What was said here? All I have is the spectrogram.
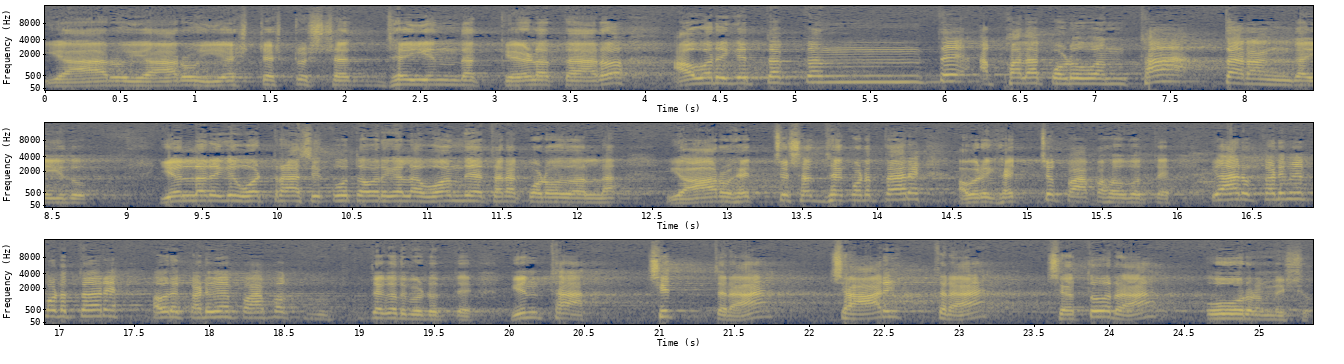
ಯಾರು ಯಾರು ಎಷ್ಟೆಷ್ಟು ಶ್ರದ್ಧೆಯಿಂದ ಕೇಳುತ್ತಾರೋ ಅವರಿಗೆ ತಕ್ಕಂತೆ ಫಲ ಕೊಡುವಂಥ ತರಂಗ ಇದು. ಎಲ್ಲರಿಗೆ ಒಟ್ರಾಸಿ ಕೂತವರಿಗೆಲ್ಲ ಒಂದೇ ಥರ ಕೊಡೋದಲ್ಲ. ಯಾರು ಹೆಚ್ಚು ಶ್ರದ್ಧೆ ಕೊಡ್ತಾರೆ, ಅವರಿಗೆ ಹೆಚ್ಚು ಪಾಪ ಹೋಗುತ್ತೆ. ಯಾರು ಕಡಿಮೆ ಕೊಡ್ತಾರೆ, ಅವರಿಗೆ ಕಡಿಮೆ ಪಾಪ ತೆಗೆದು ಬಿಡುತ್ತೆ. ಇಂಥ ಚಿತ್ರ, ಚಾರಿತ್ರ, ಚತುರ, ಊರ್ಮಿಷು.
